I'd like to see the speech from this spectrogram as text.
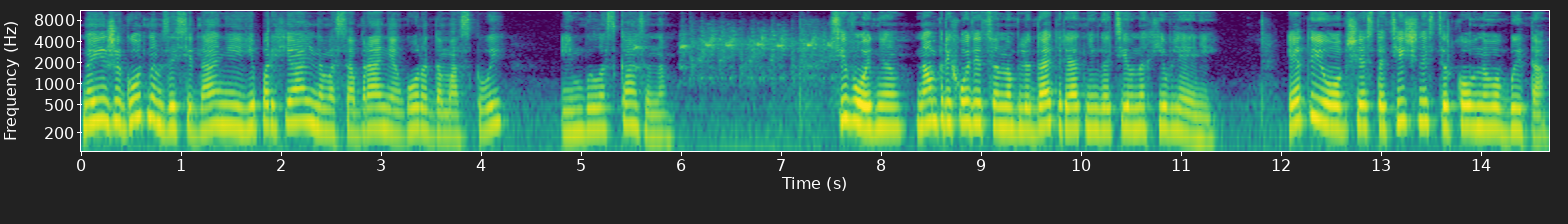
на ежегодном заседании епархиального собрания города Москвы им было сказано. Сегодня нам приходится наблюдать ряд негативных явлений. Это и общая статичность церковного быта,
